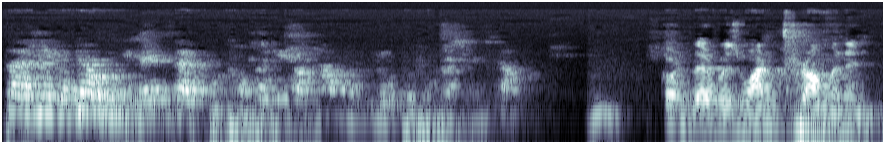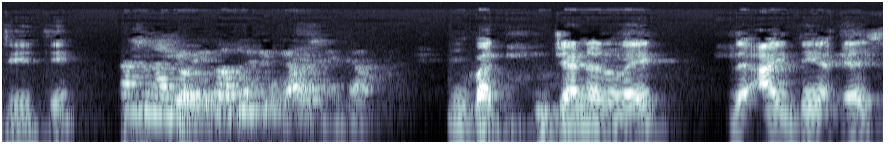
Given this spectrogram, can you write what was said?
在那个庙宇里面，在不同的地方，他们有不同的神像。 Of course, there was one prominent deity, 但是呢，有一个最主要的神像， but generally, the idea is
